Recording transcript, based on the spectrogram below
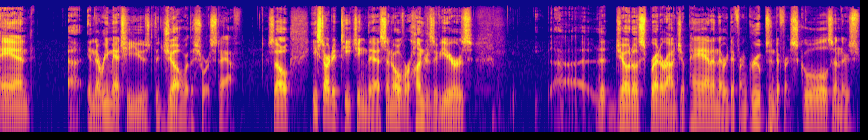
and uh, in the rematch he used the jo or the short staff. So he started teaching this, and over hundreds of years, uh, the Jodo spread around Japan, and there were different groups and different schools, and there's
